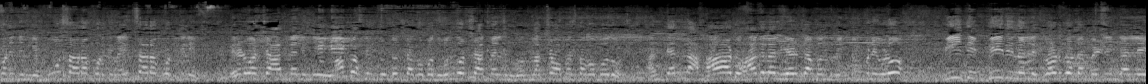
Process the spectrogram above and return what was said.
ಕೊಡಿ, ನಿಮಗೆ ಮೂರು ಸಾವಿರ ಕೊಡ್ತೀನಿ, ಐದು ಸಾವಿರ ಕೊಡ್ತೀನಿ. ಎರಡು ವರ್ಷ ಆದ್ಮೇಲೆ ನೀವು ವಾಪಸ್ ನಿಮ್ಮ ದುಡ್ಡು ತಗೋಬಹುದು ಒಂದು ವರ್ಷ ಆದ್ಮೇಲೆ ನಿಮ್ಗೆ ಒಂದು ಲಕ್ಷ ವಾಪಸ್ ತಗೋಬಹುದು ಅಂತೆಲ್ಲ ಹಾಡು ಹಾಗಲಲ್ಲಿ ಹೇಳ್ತಾ ಬಂದ್ರು ಈ ಕಂಪನಿಗಳು. ಬೀದಿ, ಬೀದಿನಲ್ಲಿ, ದೊಡ್ಡ ದೊಡ್ಡ ಬಿಲ್ಡಿಂಗ್ ಅಲ್ಲಿ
